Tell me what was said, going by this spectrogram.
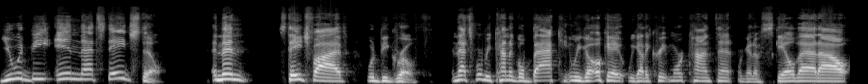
you would be in that stage still. And then stage five would be growth. And that's where we kind of go back and we go, okay, we got to create more content. We're going to scale that out.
